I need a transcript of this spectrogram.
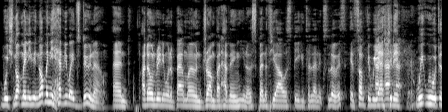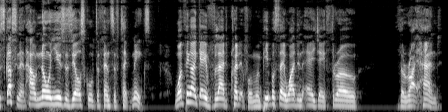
Which not many, not many heavyweights do now, and I don't really want to bang my own drum, but having you know spent a few hours speaking to Lennox Lewis, it's something we actually we, we were discussing it how no one uses the old school defensive techniques. One thing I gave Vlad credit for when people say why didn't AJ throw the right hand,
